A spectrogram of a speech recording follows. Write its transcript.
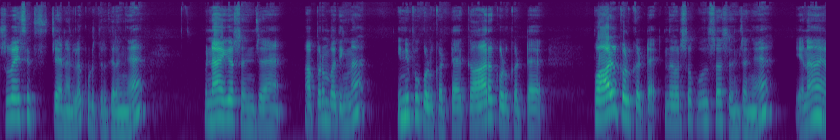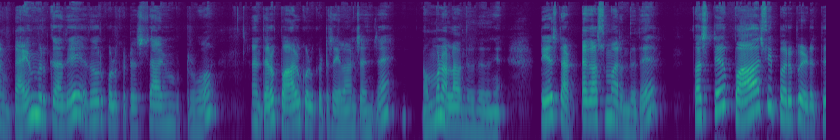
சுவை சிக்ஸ் சேனலில் கொடுத்துருக்குறேங்க. விநாயகர் செஞ்சேன். அப்புறம் பார்த்திங்கன்னா இனிப்பு கொழுக்கட்டை கார கொழுக்கட்டை பால் கொழுக்கட்டை இந்த வருஷம் புதுசாக செஞ்சேங்க. ஏன்னா எனக்கு டைம் இருக்காது. ஏதோ ஒரு கொழுக்கட்டை வச்சு சாமி விட்டுருவோம் அந்த தடவை பால் கொழுக்கட்டை செய்யலான்னு செஞ்சேன். ரொம்ப நல்லா வந்திருந்ததுங்க. டேஸ்ட் அட்டகாசமாக இருந்தது. ஃபஸ்ட்டு பாசி பருப்பு எடுத்து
